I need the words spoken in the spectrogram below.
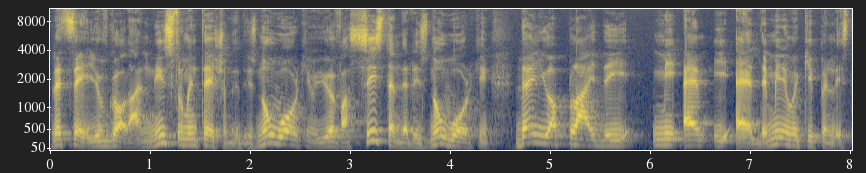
let's say you've got an instrumentation that is not working, or you have a system that is not working, then you you apply the MEL, the minimum equipment list.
